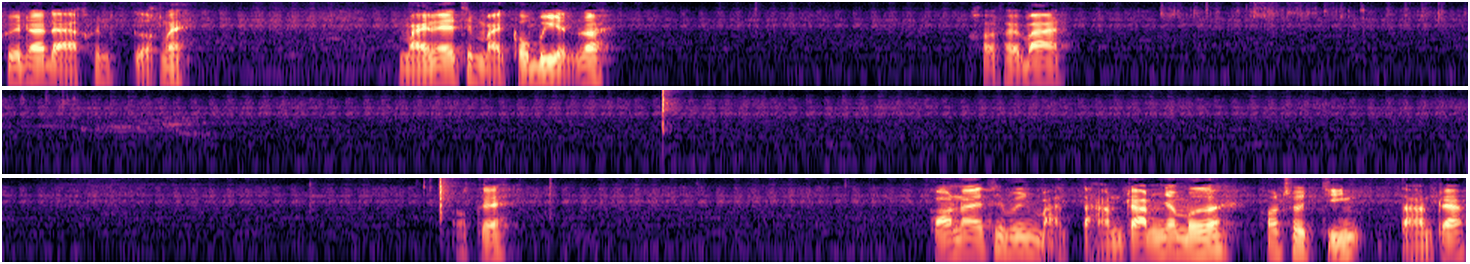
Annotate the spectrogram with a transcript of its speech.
khuyên ra đá khuyên cược này. Máy này thì máy cầu biển rồi. Khỏi phải bàn. Ok. Con này thì mình bán 800 nha mọi người. Con số 9 800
